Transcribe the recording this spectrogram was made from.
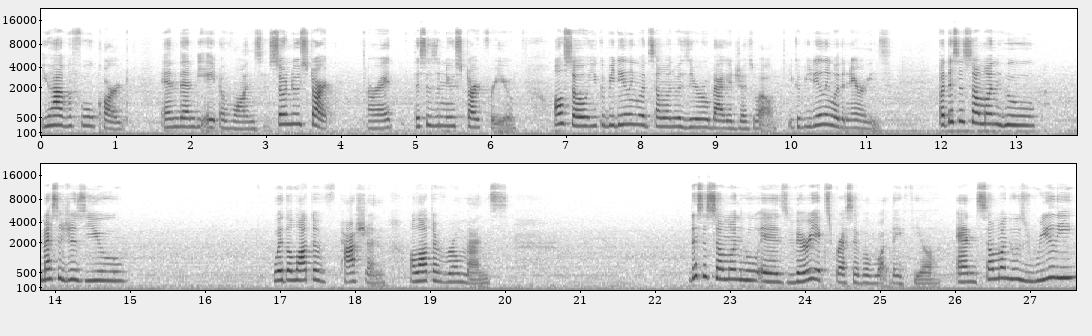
You have a Fool card and then the 8 of wands. So new start, all right? This is a new start for you. Also, you could be dealing with someone with zero baggage as well. You could be dealing with an Aries. But this is someone who messages you with a lot of passion, a lot of romance. This is someone who is very expressive of what they feel and someone who's really,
